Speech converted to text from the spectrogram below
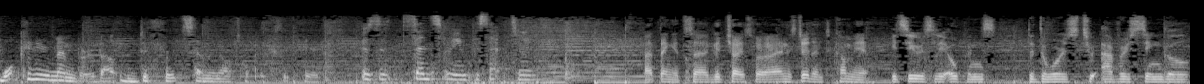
What can you remember about the different seminar topics that you hear? It's sensory and perceptive. I think it's a good choice for any student to come here. It seriously opens the doors to every single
